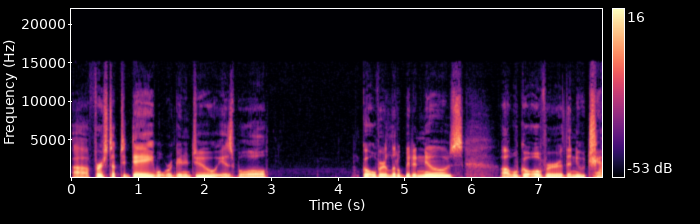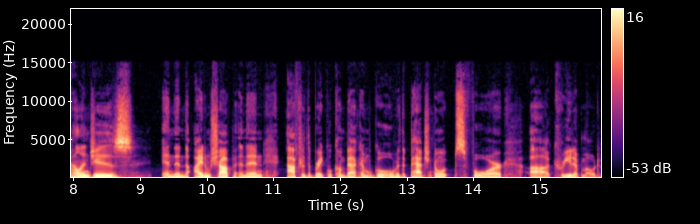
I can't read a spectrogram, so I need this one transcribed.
Uh, first up today, what we're going to do is we'll go over a little bit of news. Uh, we'll go over the new challenges and then the item shop. And then after the break, we'll come back and we'll go over the patch notes for uh, creative mode.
